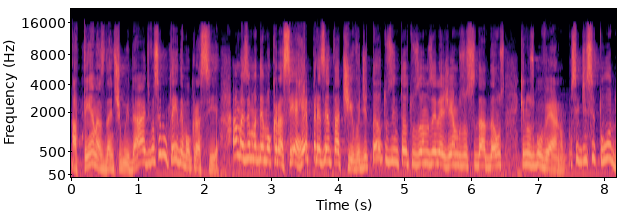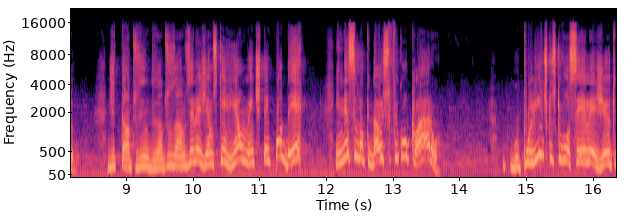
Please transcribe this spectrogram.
Atenas da antiguidade, você não tem democracia. Ah, mas é uma democracia representativa. De tantos em tantos anos elegemos os cidadãos que nos governam. Você disse tudo de tantos em tantos anos, elegemos quem realmente tem poder. E nesse lockdown isso ficou claro. Políticos que você elegeu, que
